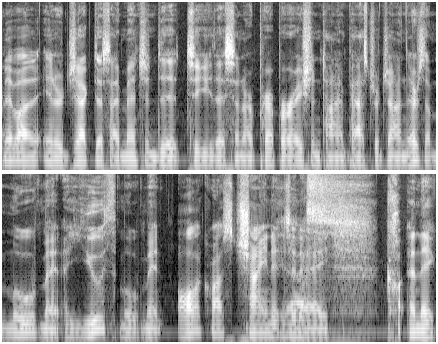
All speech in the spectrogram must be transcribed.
Maybe i'll interject this. I mentioned it to you this in our preparation time pastor john. There's a movement a youth movement all across china today Yes. ca- and they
